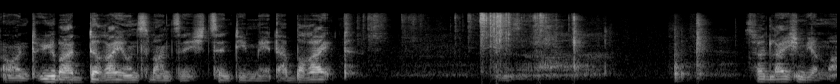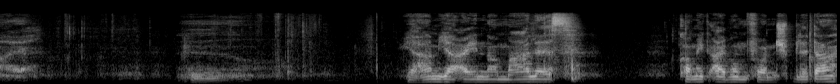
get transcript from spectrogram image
und über 23 Zentimeter breit. Vergleichen wir mal. Wir haben hier ein normales Comic-Album von Splitter.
